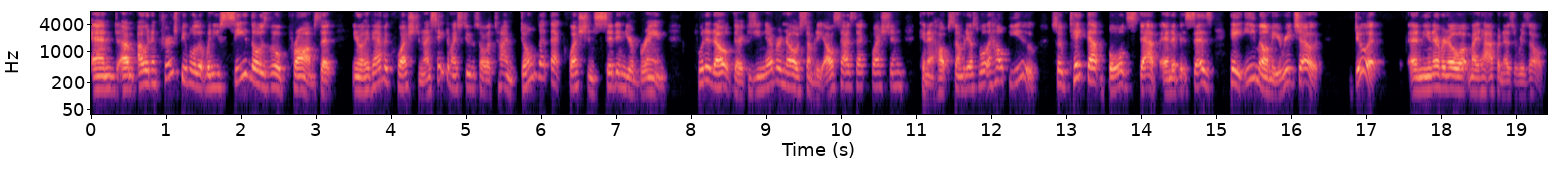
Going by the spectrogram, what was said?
And um, I would encourage people that when you see those little prompts that you know, if you have a question, I say to my students all the time, don't let that question sit in your brain. Put it out there because you never know if somebody else has that question. Can it help somebody else? Will it help you? So take that bold step. And if it says, hey, email me, reach out, do it. And you never know what might happen as a result.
